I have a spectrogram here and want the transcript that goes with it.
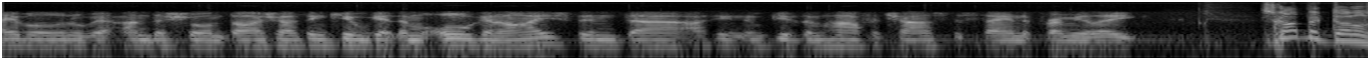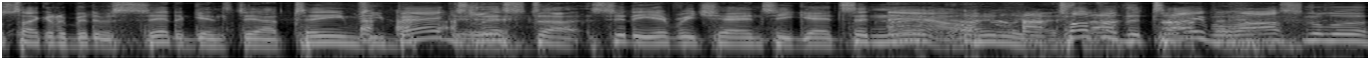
table a little bit under Sean Dyche. I think he'll get them organised, and uh, I think they'll give them half a chance to stay in the Premier League. Scott McDonald's taken a bit of a set against our teams. He bags yeah. Leicester City every chance he gets, and now top of the table, Arsenal are,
